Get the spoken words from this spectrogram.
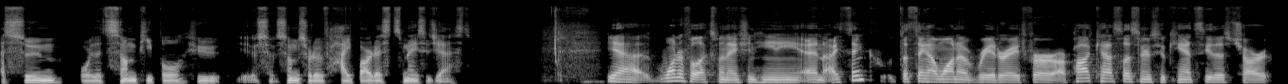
assume or that some people who, some sort of hype artists may suggest. Yeah, wonderful explanation, Heaney. And I think the thing I want to reiterate for our podcast listeners who can't see this chart,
